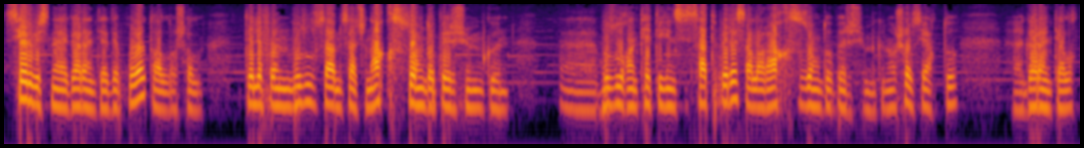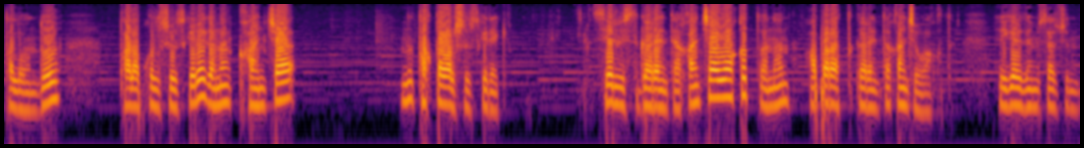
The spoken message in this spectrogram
Сервисная гарантия деп коет. Ал ошол телефон бузулса мисалы үчүн акысыз оңдоп бериши мүмкүн. Э, бузулган тетигин сиз сатып бересиз алар акысыз оңдоп бериши мүмкүн. Ошол сыяктуу гарантиялык талоонду талап кылышыбыз керек анан канчаны тактап алышыбыз керек. Сервистик гарантия канча убакыт анан аппараттык гарантия канча убакыт. Эгерде мисалы үчүн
